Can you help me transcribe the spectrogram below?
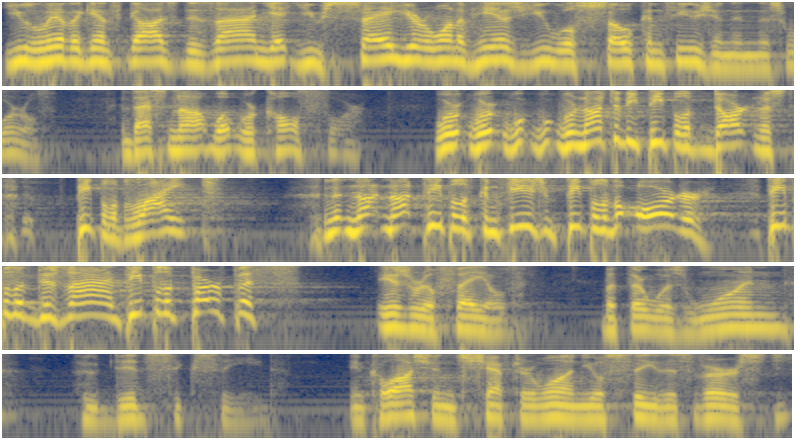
you live against God's design, yet you say you're one of His, you will sow confusion in this world. And that's not what we're called for. We're, we're, we're not to be people of darkness, people of light. Not, not people of confusion, people of order, people of design, people of purpose. Israel failed, but there was one who did succeed. In Colossians chapter 1, you'll see this verse.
